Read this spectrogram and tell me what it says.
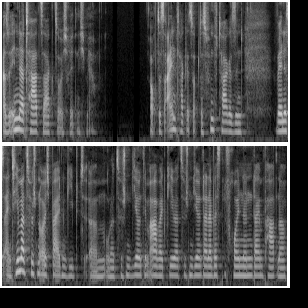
Also in der Tat sagt so, ich rede nicht mehr. Ob das ein Tag ist, ob das fünf Tage sind, wenn es ein Thema zwischen euch beiden gibt ähm, oder zwischen dir und dem Arbeitgeber, zwischen dir und deiner besten Freundin, deinem Partner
